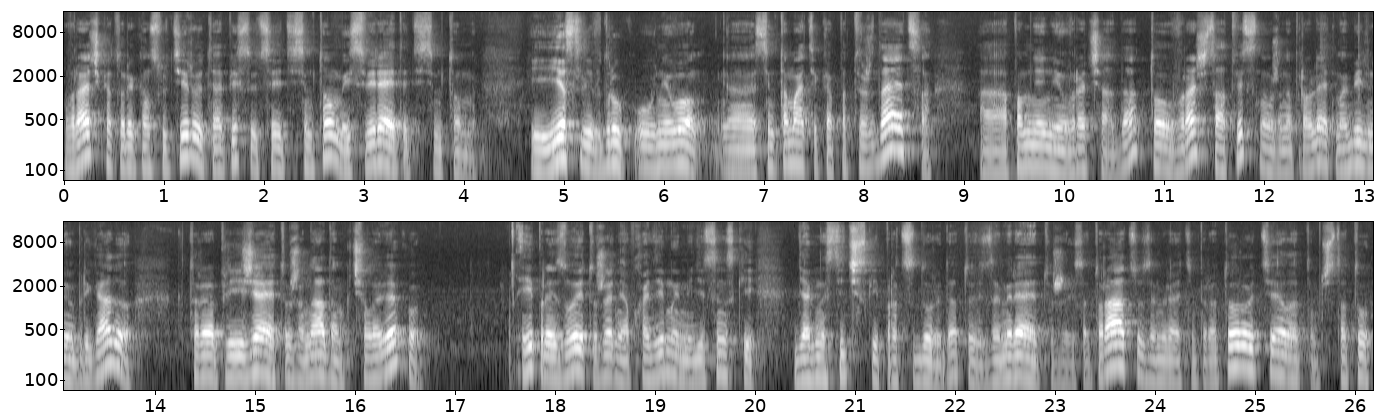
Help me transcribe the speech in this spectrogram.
врач, который консультирует и описывает все эти симптомы и сверяет эти симптомы. И если вдруг у него э, симптоматика подтверждается, э, по мнению врача, да, то врач, соответственно, уже направляет мобильную бригаду, которая приезжает уже на дом к человеку и производит уже необходимые медицинские диагностические процедуры, да, то есть замеряет уже и сатурацию, замеряет температуру тела, там, частоту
